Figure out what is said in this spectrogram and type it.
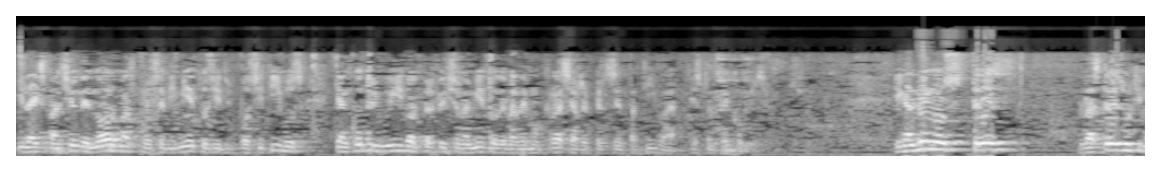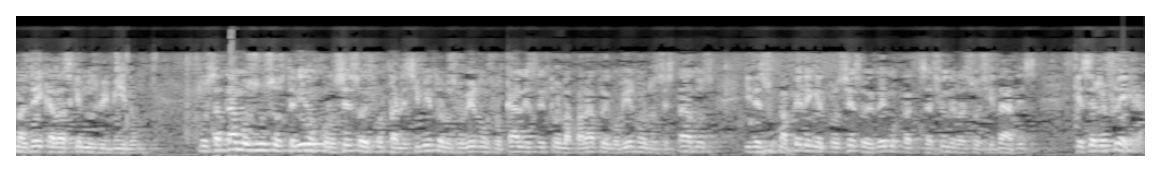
y la expansión de normas, procedimientos y dispositivos que han contribuido al perfeccionamiento de la democracia representativa, esto entre comillas. En al menos tres, las tres últimas décadas que hemos vivido, Constatamos un sostenido proceso de fortalecimiento de los gobiernos locales dentro del aparato de gobierno de los estados y de su papel en el proceso de democratización de las sociedades, que se refleja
